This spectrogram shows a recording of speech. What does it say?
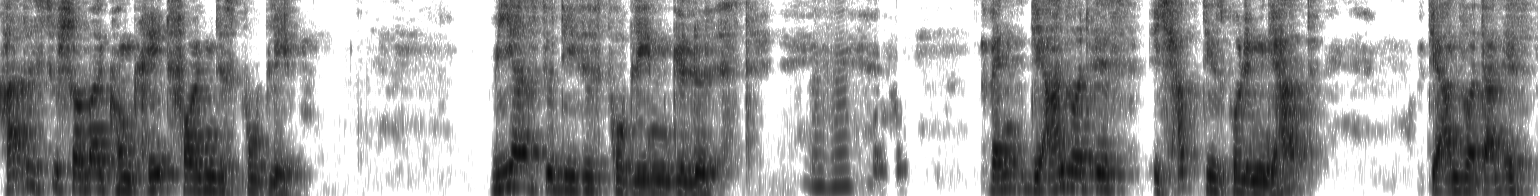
Hattest du schon mal konkret folgendes Problem? Wie hast du dieses Problem gelöst? Mhm. Wenn die Antwort ist, ich habe dieses Problem gehabt, die Antwort dann ist,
